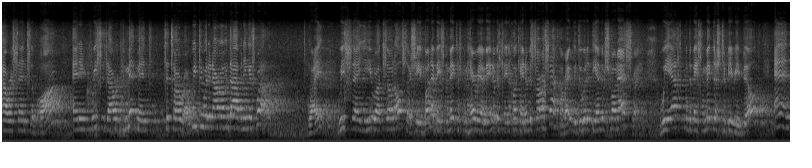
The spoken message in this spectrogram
our sense of awe and increases our commitment to Torah. We do it in our own davening as well. Right? We say Yehi Ratzon also. Sheibana Beis Hamikdash from Heri Amenu V'Seinach Lakeinu B'Sarasecha. Right? We do it at the end of Shemona Esrei. We ask for the Beis Hamikdash to be rebuilt, and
